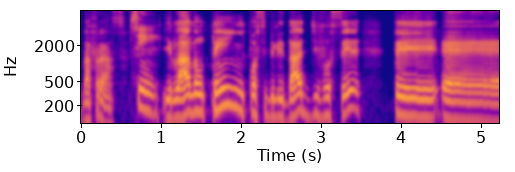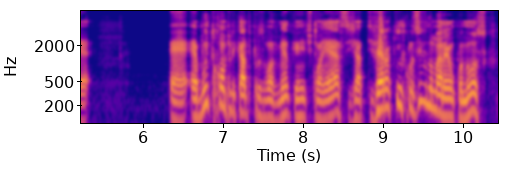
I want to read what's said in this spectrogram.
da França. Sim. E lá não tem possibilidade de você ter. É, é, é muito complicado para os movimentos que a gente conhece, já tiveram aqui, inclusive no Maranhão conosco,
